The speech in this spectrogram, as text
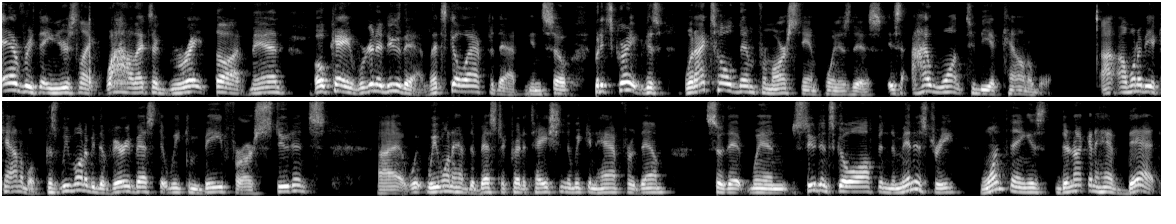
everything. You're just like, wow, that's a great thought, man. Okay, we're going to do that. Let's go after that. And so, but it's great because what I told them from our standpoint is this, is I want to be accountable. I, I want to be accountable because we want to be the very best that we can be for our students. Uh, we, we want to have the best accreditation that we can have for them so that when students go off into ministry, one thing is they're not going to have debt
